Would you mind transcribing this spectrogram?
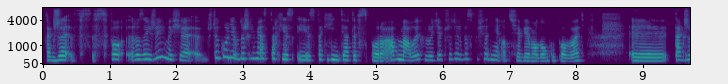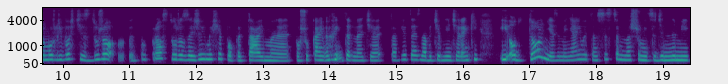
Także w, w rozejrzyjmy się, szczególnie w dużych miastach jest, jest takich inicjatyw sporo, a w małych ludzie przecież bezpośrednio od siebie mogą kupować. Yy, Także możliwości jest dużo, po prostu rozejrzyjmy się, popytajmy, poszukajmy w internecie, ta wiedza jest na wyciągnięcie ręki i oddolnie zmieniajmy ten system naszymi codziennymi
